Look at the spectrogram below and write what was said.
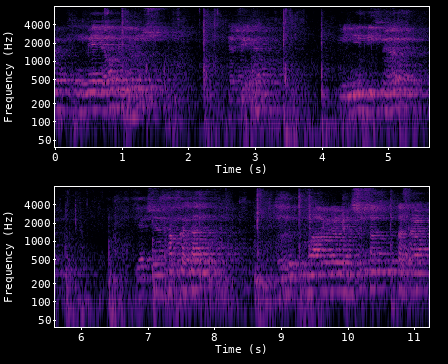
Evet, inmeye devam ediyoruz. Gerçekten inliğin bitmiyor. Gerçekten hakikaten böyle bir mavi görmek istiyorsanız mutlaka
